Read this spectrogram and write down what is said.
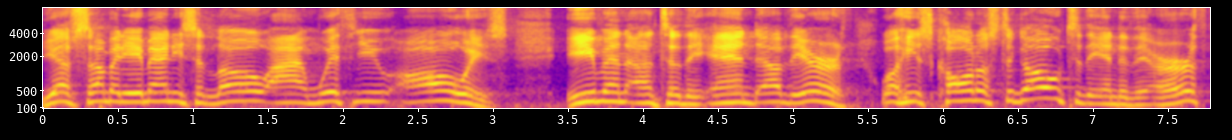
You have somebody, amen. He said, Lo, I'm with you always, even unto the end of the earth. Well, He's called us to go to the end of the earth,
